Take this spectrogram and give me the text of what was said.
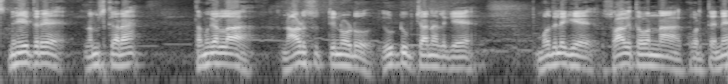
ಸ್ನೇಹಿತರೆ, ನಮಸ್ಕಾರ. ತಮಗೆಲ್ಲ ನಾಡು ಸುತ್ತಿ ನೋಡು ಯೂಟ್ಯೂಬ್ ಚಾನಲ್ಗೆ ಮೊದಲಿಗೆ ಸ್ವಾಗತವನ್ನು ಕೋರ್ತೇನೆ.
